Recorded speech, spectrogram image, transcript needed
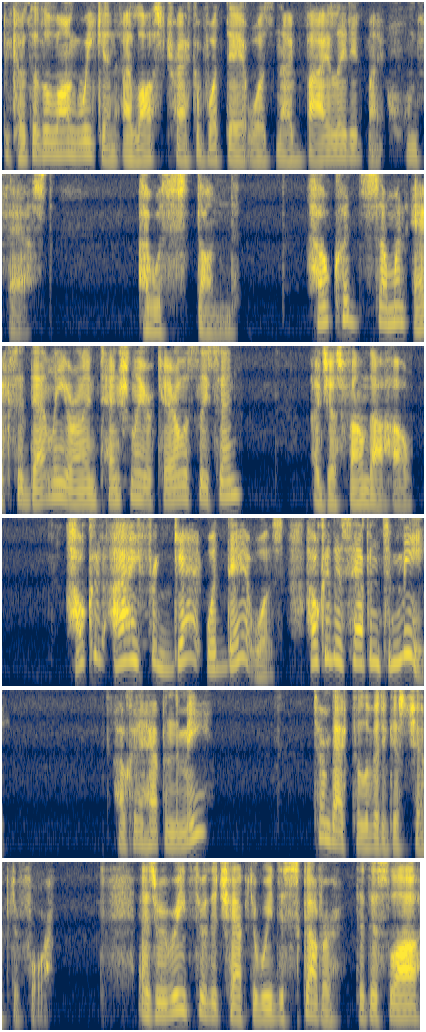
Because of the long weekend, I lost track of what day it was and I violated my own fast. I was stunned. How could someone accidentally or unintentionally or carelessly sin? I just found out how. How could I forget what day it was? How could this happen to me? How could it happen to me? Turn back to Leviticus chapter 4. As we read through the chapter, we discover that this law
